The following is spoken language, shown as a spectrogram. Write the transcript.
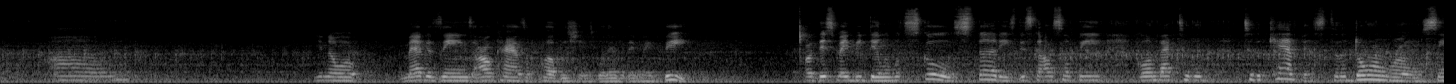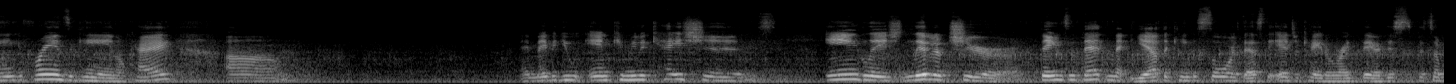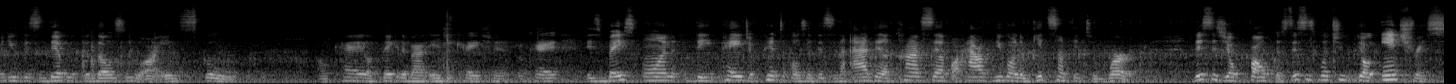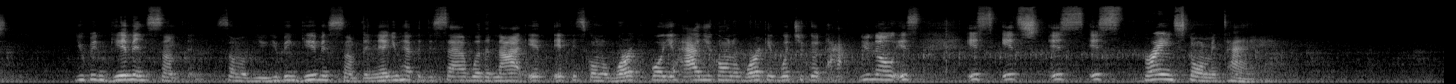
Um, you know, magazines, all kinds of publishings, whatever they may be. Or this may be dealing with schools, studies. This could also be going back to the to the campus, to the dorm room, seeing your friends again, okay? Um, and maybe you in communications, English, literature, things of that. Yeah, the King of Swords, that's the educator right there. This is for some of you, this is definitely for those who are in school, okay, or thinking about education, okay. It's based on the Page of Pentacles, if this is an idea, a concept, or how you're going to get something to work. This is your focus. This is what you, your interest. You've been given something some of you. You've been given something. Now you have to decide whether or not if, if it's going to work for you, how you're going to work it, what you're going to, you know, it's, it's, it's, it's, it's brainstorming time.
